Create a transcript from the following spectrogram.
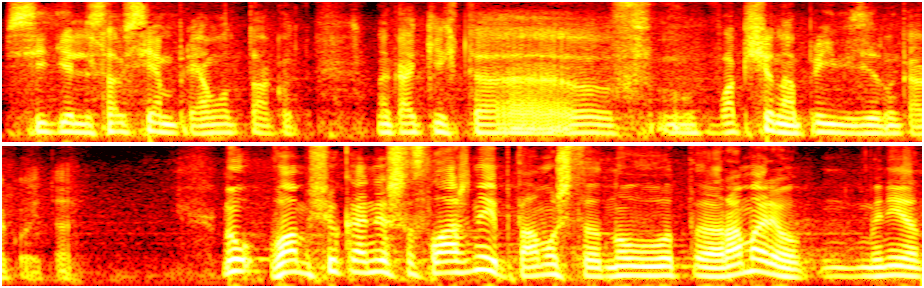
сидели совсем прям вот так вот на каких-то, э, вообще на привязи на какой-то. Ну, вам еще, конечно, сложнее, потому что, ну, вот э, Ромарио, мне,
